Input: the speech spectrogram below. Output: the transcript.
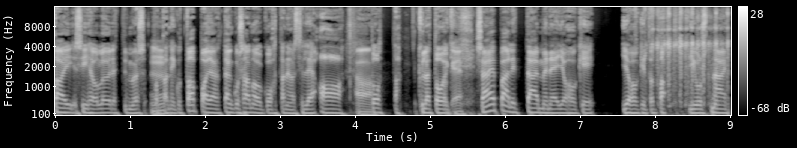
tai siihen on löydetty myös mm. tota, niin kuin tapa, ja tämän kun sanoo kohta, niin on silleen, aa, Aa. totta, kyllä toikin. Okei. Sä epäilit, että tämä menee johonkin, johonkin tota, just näin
